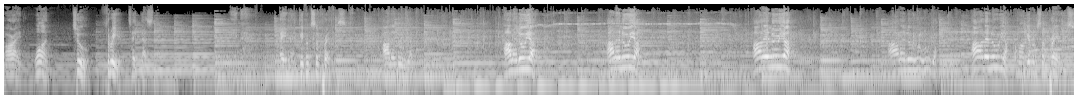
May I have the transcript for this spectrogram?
All right. One, two, three. Take that step. Amen. Amen. Give him some praise. Hallelujah. Hallelujah. Hallelujah. Hallelujah. Hallelujah. Hallelujah. Come on, give him some praise.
